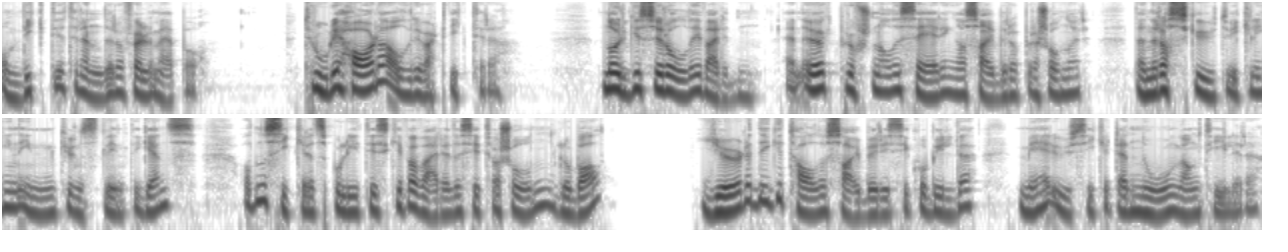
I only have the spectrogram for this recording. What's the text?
om viktige trender å følge med på. Trolig har det aldri vært viktigere. Norges rolle i verden, en økt profesjonalisering av cyberoperasjoner, den raske utviklingen innen kunstig intelligens og den sikkerhetspolitiske forverrede situasjonen globalt gjør det digitale cyberrisikobildet mer usikkert enn noen gang tidligere.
